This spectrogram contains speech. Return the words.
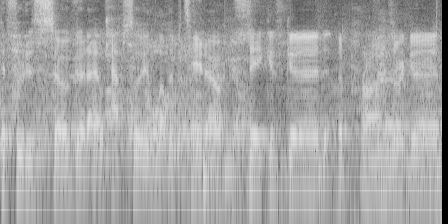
the food is so good. I absolutely love the potato. The steak is good. The prawns are good.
